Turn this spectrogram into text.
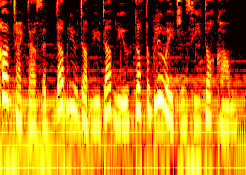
Contact us at www.theblueagency.com.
